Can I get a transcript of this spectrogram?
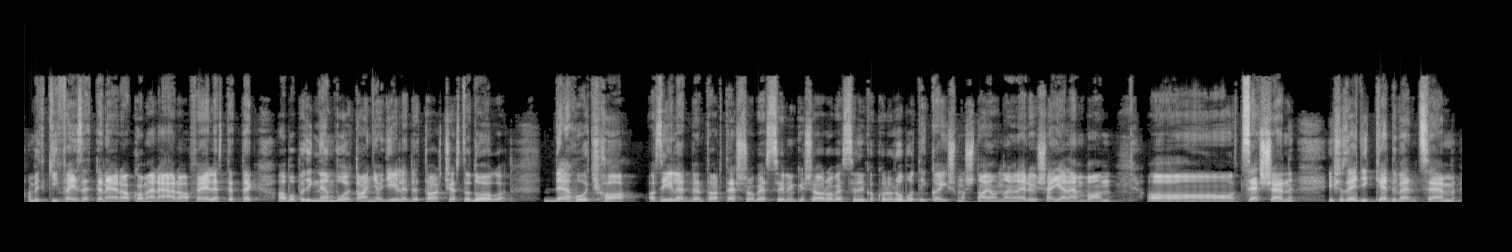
amit kifejezetten erre a kamerára fejlesztettek, abból pedig nem volt annyi, hogy életbe tartsa ezt a dolgot. De hogyha az életben tartásról beszélünk, és arról beszélünk, akkor a robotika is most nagyon-nagyon erősen jelen van a CES-en, és az egyik kedvencem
